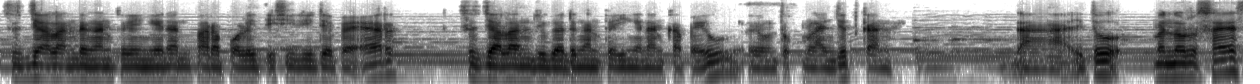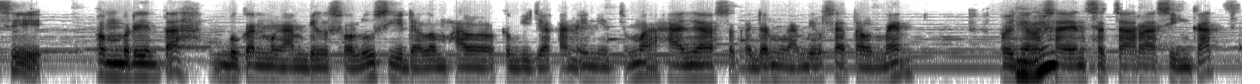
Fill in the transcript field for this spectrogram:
sejalan dengan keinginan para politisi di DPR, sejalan juga dengan keinginan KPU ya, untuk melanjutkan. Nah, itu menurut saya sih pemerintah bukan mengambil solusi dalam hal kebijakan ini, cuma hanya sekedar mengambil settlement, penyelesaian mm -hmm. secara singkat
